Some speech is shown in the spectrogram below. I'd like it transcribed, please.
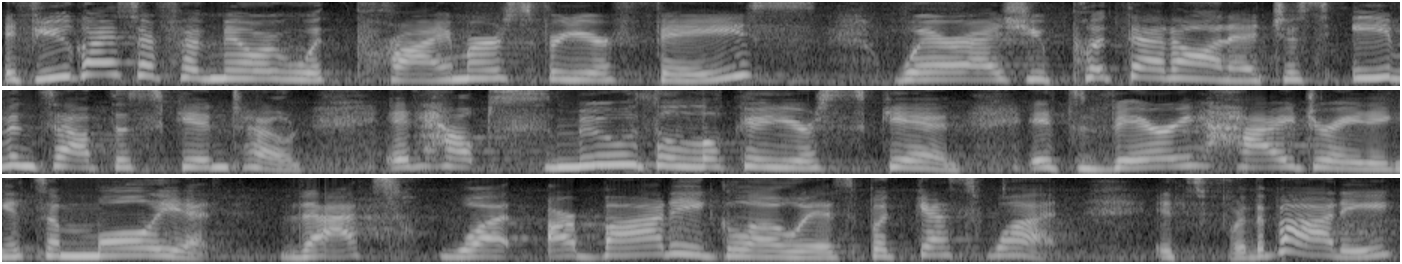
If you guys are familiar with primers for your face, whereas you put that on, it just evens out the skin tone. It helps smooth the look of your skin. It's very hydrating, it's emollient. That's what our body glow is, but guess what? It's for the body,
